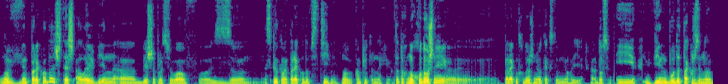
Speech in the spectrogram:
ну він перекладач теж, але він е, більше працював з спілками перекладу в стімі, ну комп'ютерних ігор. Тобто, ну художній е, переклад художнього тексту в нього є е, досвід. І він буде також зі мною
